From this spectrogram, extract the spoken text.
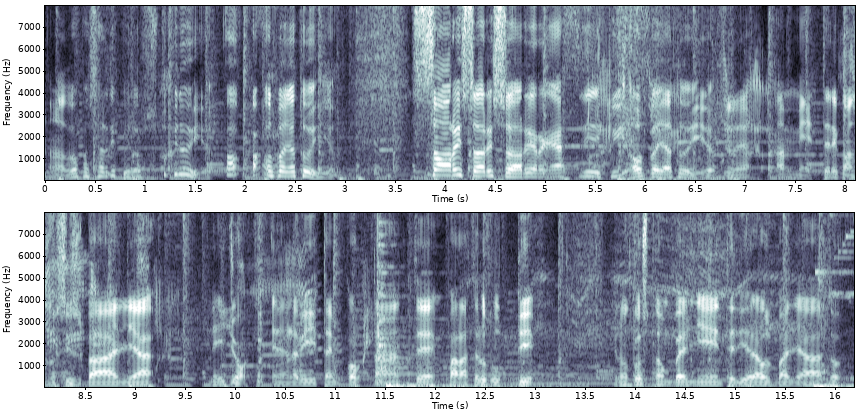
Ah no, devo passare di qui, l'ho stupido io. Oh, oh, ho sbagliato io. Sorry, sorry, sorry ragazzi, qui ho sbagliato io. Bisogna ammettere quando si sbaglia nei giochi e nella vita, importante, imparatelo tutti. Che non costa un bel niente dire ho sbagliato.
